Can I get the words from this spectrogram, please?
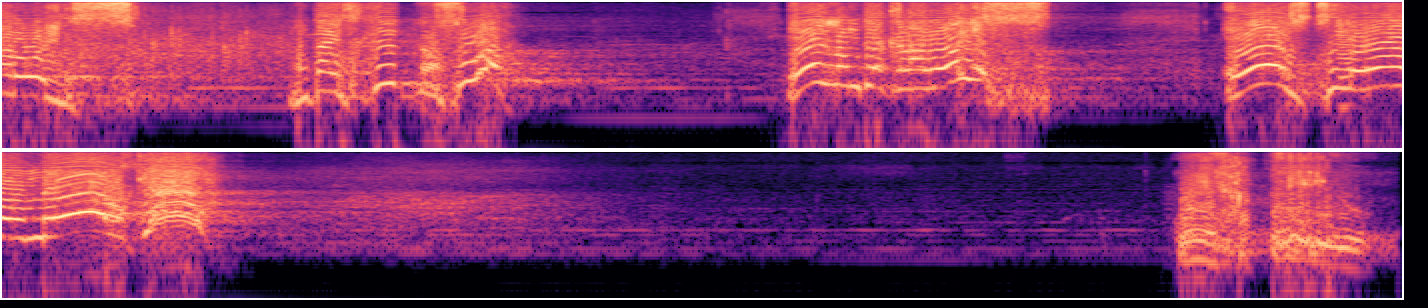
Declarou isso. Não está escrito na sua? Ele não declarou isso? Este é o meu quê? O herdeiro.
